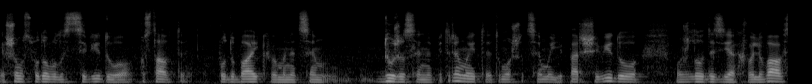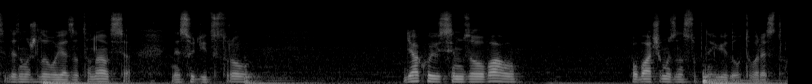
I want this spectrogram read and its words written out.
Якщо вам сподобалось це відео, поставте вподобайк, ви мене цим дуже сильно підтримуєте, тому що це мої перші відео. Можливо, десь я хвилювався, десь, можливо, я затонався. Не судіть строго. Дякую всім за увагу. Побачимось в наступних відео, товариство.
